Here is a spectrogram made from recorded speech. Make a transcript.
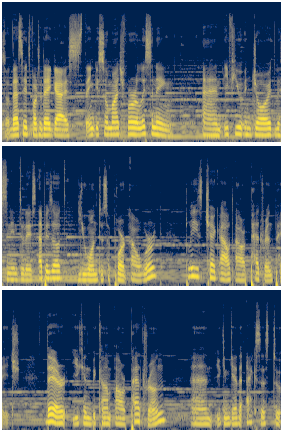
So that's it for today, guys. Thank you so much for listening. And if you enjoyed listening to this episode, you want to support our work, please check out our Patreon page. There, you can become our patron and you can get access to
